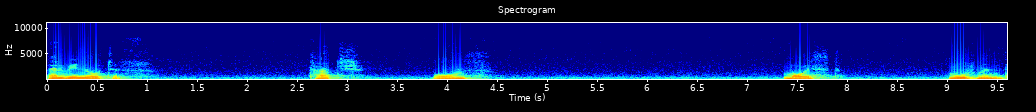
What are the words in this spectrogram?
And we notice. Touch, warmth, moist, movement,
